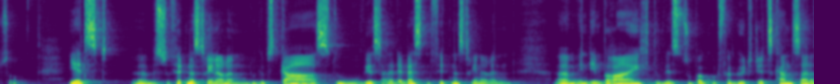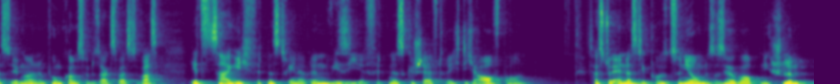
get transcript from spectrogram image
So. Jetzt äh, bist du Fitnesstrainerin, du gibst Gas, du wirst eine der besten Fitnesstrainerinnen ähm, in dem Bereich, du wirst super gut vergütet. Jetzt kann es sein, dass du irgendwann an einen Punkt kommst, wo du sagst, weißt du was, jetzt zeige ich Fitnesstrainerinnen, wie sie ihr Fitnessgeschäft richtig aufbauen. Das heißt, du änderst die Positionierung. Das ist ja überhaupt nicht schlimm.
